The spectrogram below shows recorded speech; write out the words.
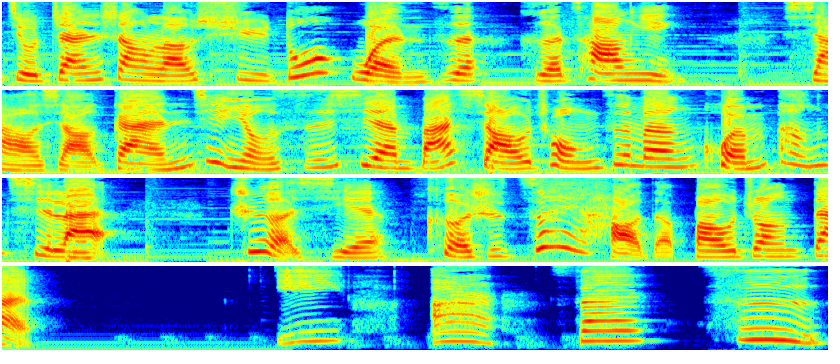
就粘上了许多蚊子和苍蝇。笑笑赶紧用丝线把小虫子们捆绑起来，这些可是最好的包装袋。一、二、三、四。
